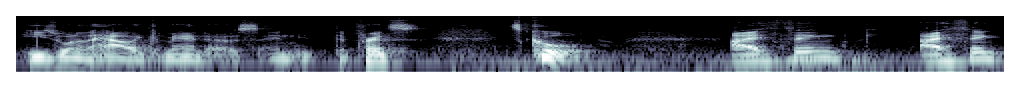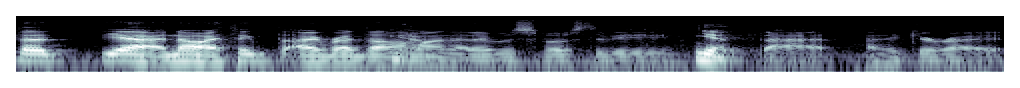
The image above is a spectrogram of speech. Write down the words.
He's one of the Howling Commandos, and the prince. It's cool. I think I think that yeah no I think th- I read that online that it was supposed to be Yeah. that I think you're right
